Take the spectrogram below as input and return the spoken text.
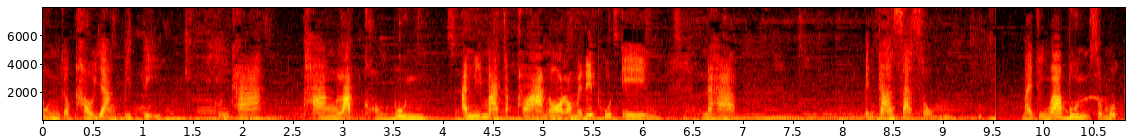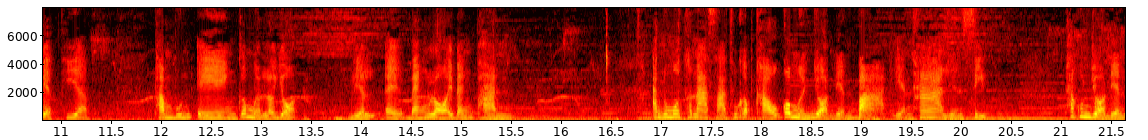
บุญกับเขาอย่างปิติ คุณคะ ทางลัดของบุญ อันนี้มาจากพระเนาะเราไม่ได้พูดเองนะคะ เป็นการสะสม หมายถึงว่าบุญสมมุติเปรียบเทียบทำบุญเองก็เหมือนเราหยอดเหรียญเอ่อแบงค์ร้อยแบงค์พันอนุโมทนาสาธุกับเขาก็เหมือนหยอดเหรียญบาทเหรียญห้าเหรียญสิบถ้าคุณหยอดเหรียญ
